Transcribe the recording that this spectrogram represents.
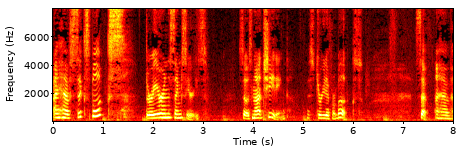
I have six books. Three are in the same series. So it's not cheating. It's three different books. So, I have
